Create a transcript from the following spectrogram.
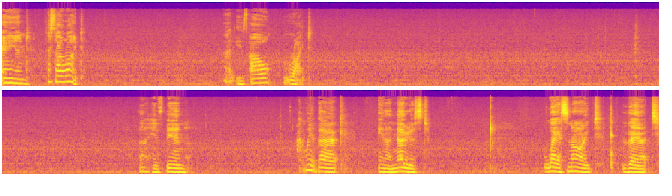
And that's all right. That is all right. I have been, I went back and I noticed last night that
